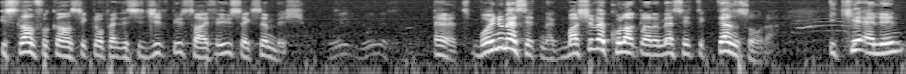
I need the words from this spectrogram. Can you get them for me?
İslam Fıkıh Ansiklopedisi cilt 1 sayfa 185. Evet, boynu meshetmek, başı ve kulakları meshettikten sonra iki elin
